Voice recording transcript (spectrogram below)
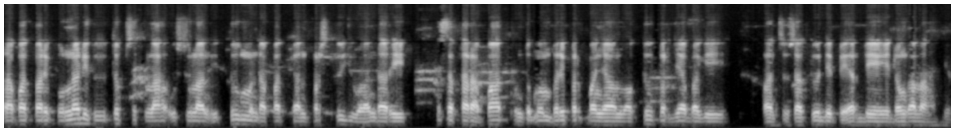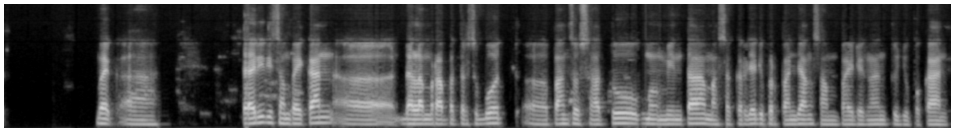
Rapat paripurna ditutup setelah usulan itu mendapatkan persetujuan dari peserta rapat untuk memberi perpanjangan waktu kerja bagi Pansus 1 DPRD Donggala. Baik, uh, Tadi disampaikan uh, dalam rapat tersebut uh, Pansus 1 meminta masa kerja diperpanjang sampai dengan tujuh pekan.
